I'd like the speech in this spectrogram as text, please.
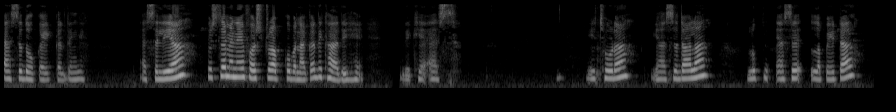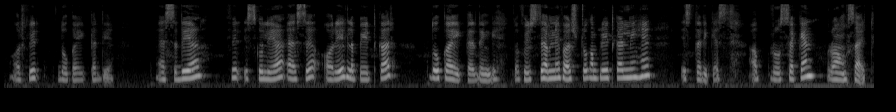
ऐसे दो का एक कर देंगे। ऐसे लिया, फिर से मैंने फ़र्स्ट रो आपको बनाकर दिखा दी है। देखिए, ऐसे। ये छोड़ा, यहाँ से डाला, लुप ऐसे लपेटा और फिर दो का एक कर दिया। ऐसे दिया, फिर इसको लिया ऐसे और ये लपेट कर दो का एक कर देंगे। तो फिर से हमने फ़र्स्ट रो कंप्लीट कर ली है। इस तरीके से। अब रो सेकेंड रॉन्ग साइड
